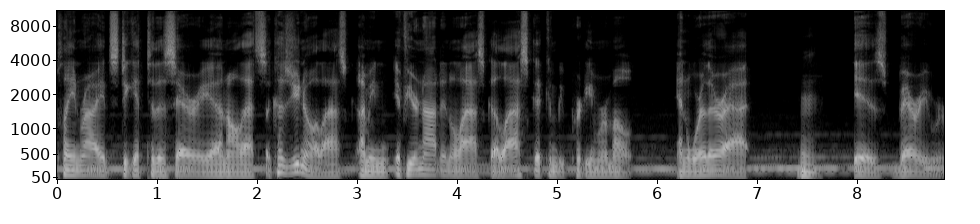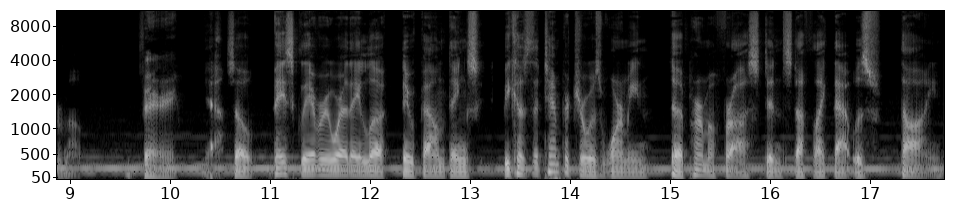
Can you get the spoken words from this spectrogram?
plane rides to get to this area and all that stuff. Because you know Alaska. I mean, if you're not in Alaska, Alaska can be pretty remote, and where they're at Hmm. is very remote. Very. Yeah. So basically, everywhere they looked, they found things because the temperature was warming. The permafrost and stuff like that was thawing.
